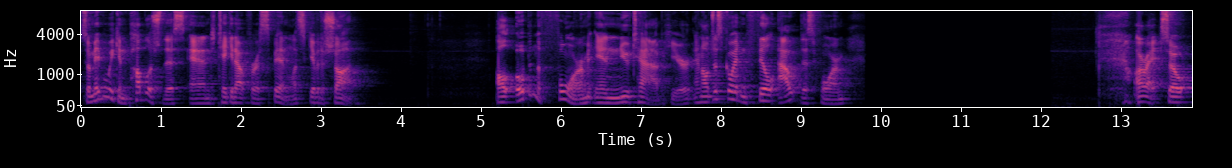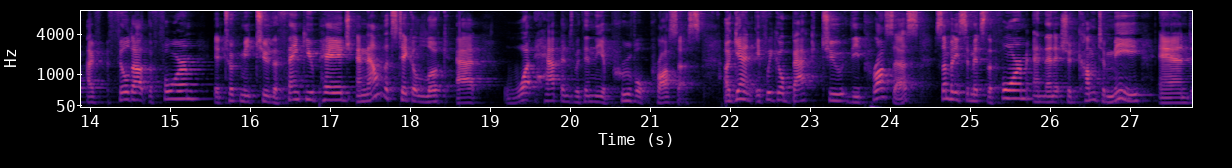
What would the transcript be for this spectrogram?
So maybe we can publish this and take it out for a spin. Let's give it a shot. I'll open the form in new tab here and I'll just go ahead and fill out this form. All right, so I've filled out the form. It took me to the thank you page. And now let's take a look at what happens within the approval process. Again, if we go back to the process, somebody submits the form and then it should come to me and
